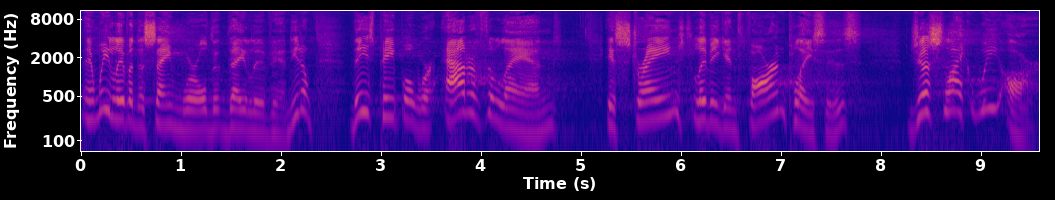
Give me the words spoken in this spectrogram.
And we live in the same world that they live in. You know, these people were out of the land, estranged, living in foreign places, just like we are.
